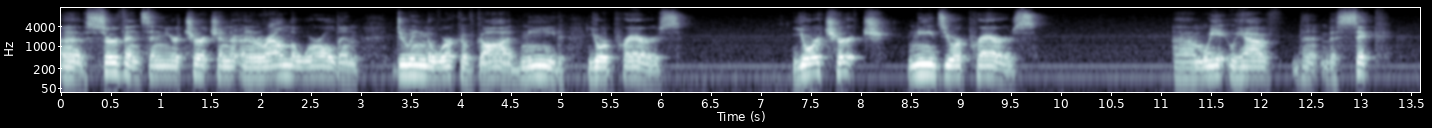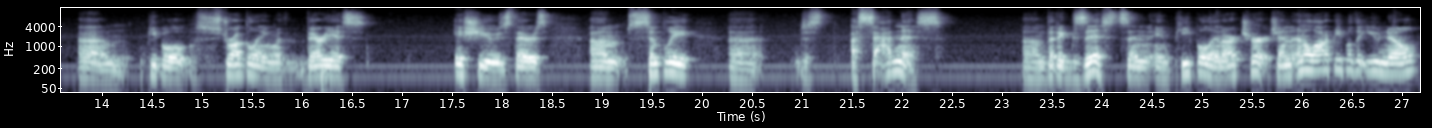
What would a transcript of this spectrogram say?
Uh, servants in your church and, and around the world and doing the work of God need your prayers. Your church needs your prayers. Um, we, we have the, the sick um, people struggling with various issues. There's um, simply uh, just a sadness um, that exists in, in people in our church, and, and a lot of people that you know,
